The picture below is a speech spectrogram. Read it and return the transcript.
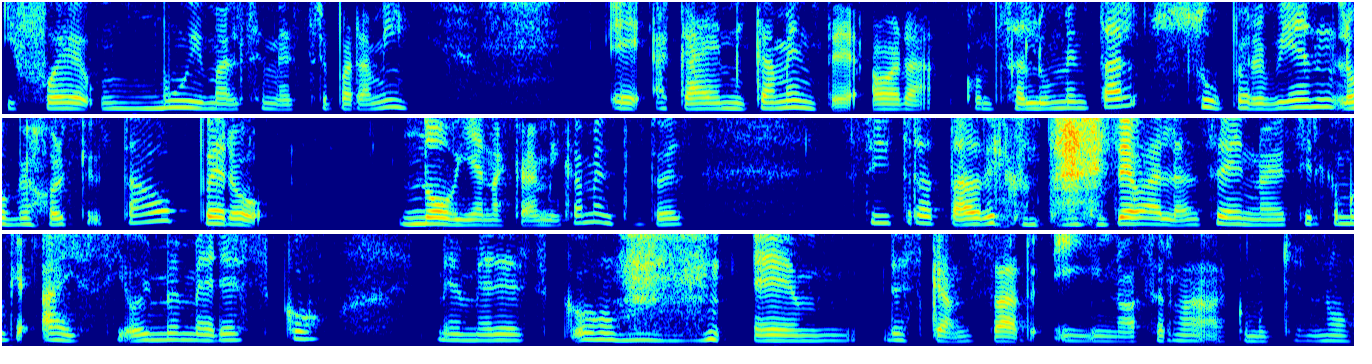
y, fue un muy mal semestre para mí. Eh, académicamente, ahora con salud mental, súper bien, lo mejor que he estado, pero no bien académicamente. Entonces, sí tratar de encontrar ese balance de no decir como que, ay, sí, hoy me merezco, me merezco eh, descansar y no hacer nada, como que no,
